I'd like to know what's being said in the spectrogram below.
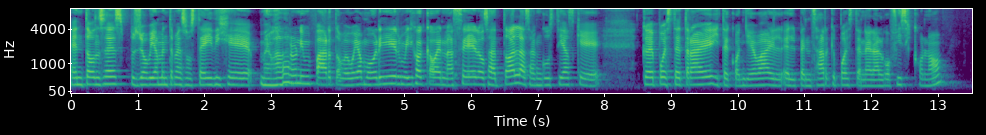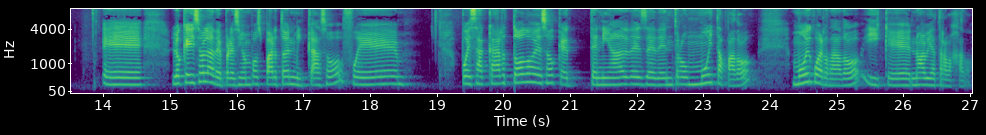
Entonces, pues yo obviamente me asusté y dije, me va a dar un infarto, me voy a morir, mi hijo acaba de nacer, o sea, todas las angustias que, que pues te trae y te conlleva el, el pensar que puedes tener algo físico, ¿no? Eh, lo que hizo la depresión postparto en mi caso fue pues sacar todo eso que tenía desde dentro muy tapado, muy guardado y que no había trabajado.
